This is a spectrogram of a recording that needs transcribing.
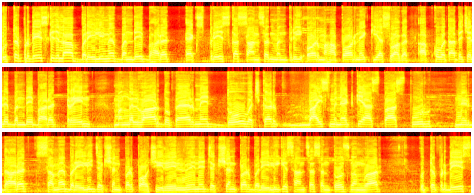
उत्तर प्रदेश के जिला बरेली में वंदे भारत एक्सप्रेस का सांसद, मंत्री और महापौर ने किया स्वागत। आपको बताते चले वंदे भारत ट्रेन मंगलवार दोपहर में दो बजकर बाईस मिनट के आसपास पूर्व निर्धारित समय बरेली जंक्शन पर पहुँची। रेलवे ने जंक्शन पर बरेली के सांसद संतोष गंगवार, उत्तर प्रदेश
